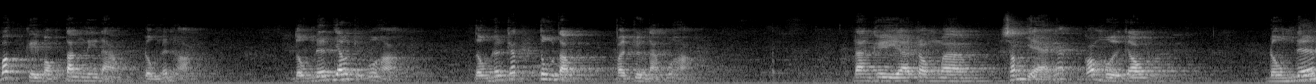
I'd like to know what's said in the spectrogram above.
Bất kỳ một tăng ni nào đụng đến họ đụng đến giáo chủ của họ đụng đến cách tu tập và truyền đạo của họ. Đang khi à, trong uh, sấm giảng á, có 10 câu đụng đến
